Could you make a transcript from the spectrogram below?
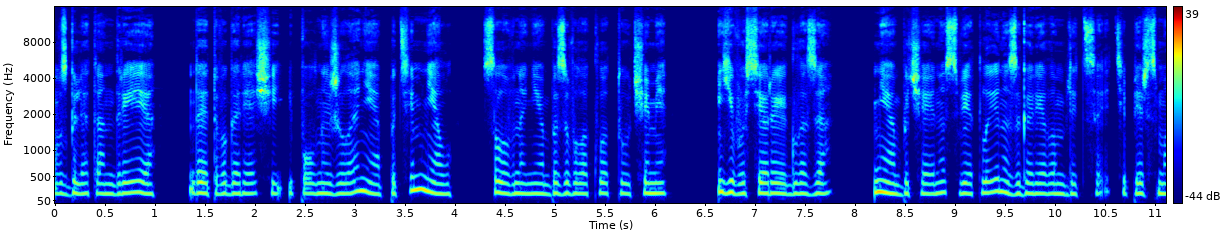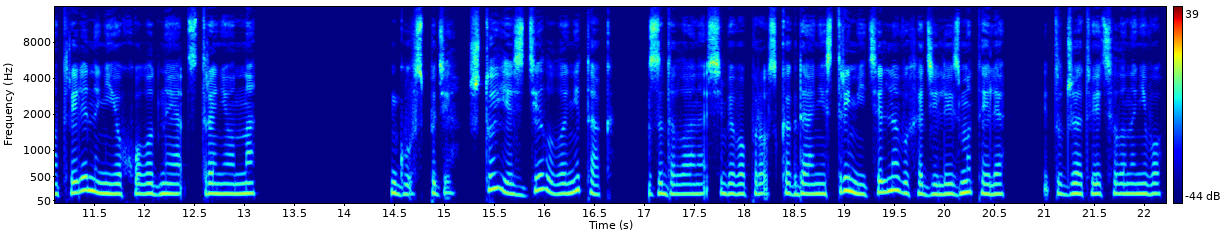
Взгляд Андрея, до этого горящий и полный желания, потемнел, словно небо заволокло тучами. Его серые глаза, необычайно светлые на загорелом лице, теперь смотрели на нее холодно и отстраненно. «Господи, что я сделала не так?» — задала она себе вопрос, когда они стремительно выходили из мотеля, и тут же ответила на него.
